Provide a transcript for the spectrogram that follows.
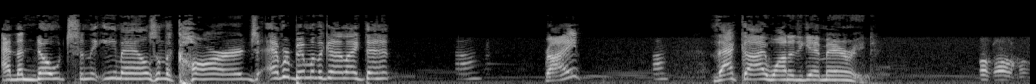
and the notes and the emails and the cards. Ever been with a guy like that? Huh? Right? Huh? That guy wanted to get married. Oh,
